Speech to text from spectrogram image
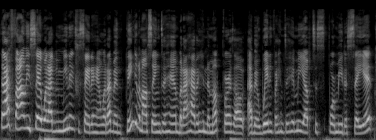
Then I finally say what I've been meaning to say to him, what I've been thinking about saying to him, but I haven't hit him up first. I've been waiting for him to hit me up to for me to say it.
